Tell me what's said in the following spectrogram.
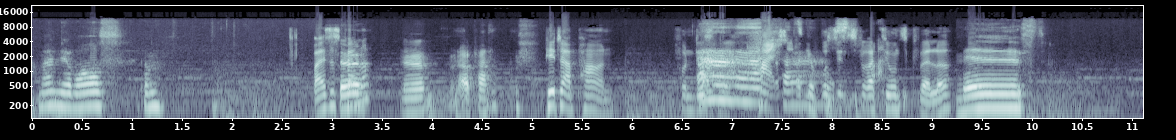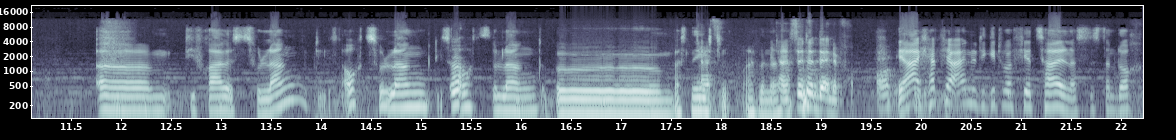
Ach man, wer war's? Komm. Weiß es äh, keiner? Nö, abpassen. Peter Pan von Disney. Ah, ha, ich Inspirationsquelle. Mist. Ähm, die Frage ist zu lang, die ist auch zu lang, die ist ja. auch zu lang. Ähm, was nehme ich denn? Was sind denn deine Fragen? Ja, ich habe hier eine, die geht über vier Zeilen. Das ist dann doch.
